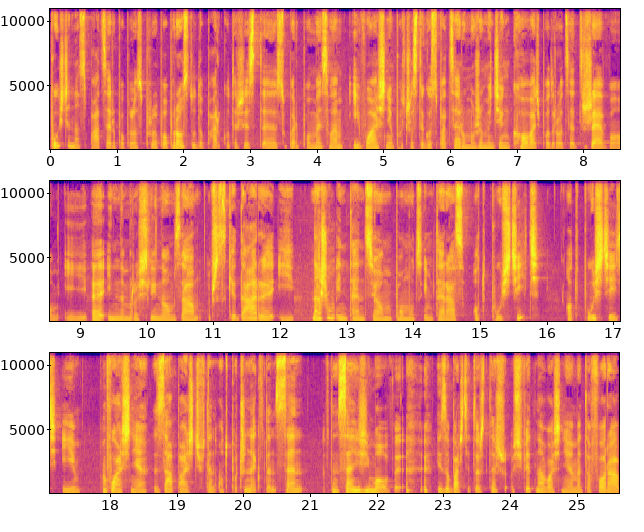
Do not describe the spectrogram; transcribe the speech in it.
Pójście na spacer po prostu, po prostu do parku też jest e, super pomysłem i właśnie podczas tego spaceru możemy dziękować po drodze drzewom i e, innym roślinom za wszystkie dary i naszą intencją pomóc im teraz odpuścić, odpuścić i właśnie zapaść w ten odpoczynek, w ten sen, w ten sen zimowy. I zobaczcie, to jest też świetna właśnie metafora,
